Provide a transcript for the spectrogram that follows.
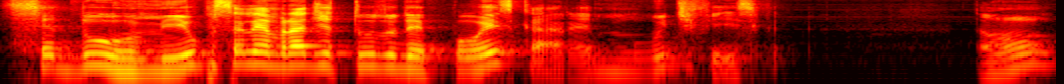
Você dormiu para você lembrar de tudo depois, cara, é muito difícil. Cara. Então,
